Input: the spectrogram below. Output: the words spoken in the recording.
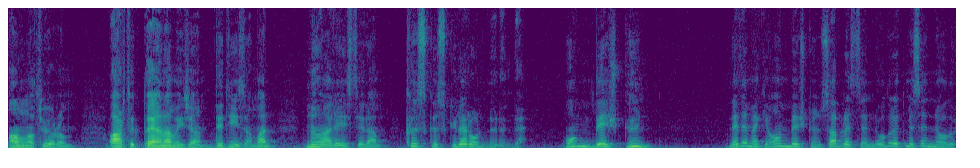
anlatıyorum artık dayanamayacağım dediği zaman Nuh Aleyhisselam kıs kıs güler onun önünde. 15 gün. Ne demek ya 15 gün sabretsen ne olur etmesen ne olur?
